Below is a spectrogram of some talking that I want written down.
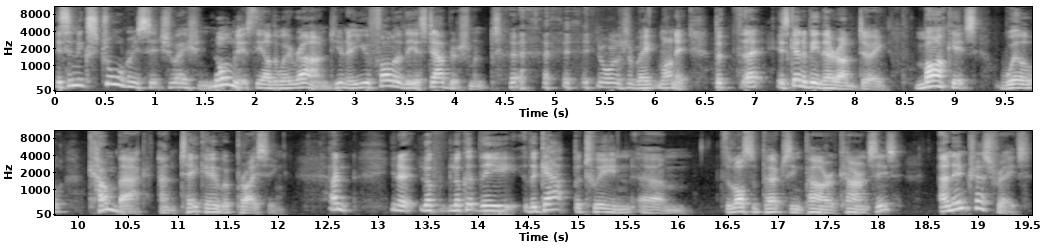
It's an extraordinary situation. Normally, it's the other way around. You know, you follow the establishment in order to make money, but that, it's going to be their undoing. Markets will come back and take over pricing. And you know, look look at the the gap between um, the loss of purchasing power of currencies and interest rates.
